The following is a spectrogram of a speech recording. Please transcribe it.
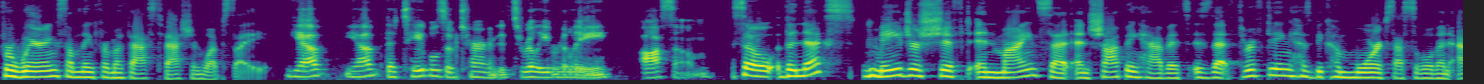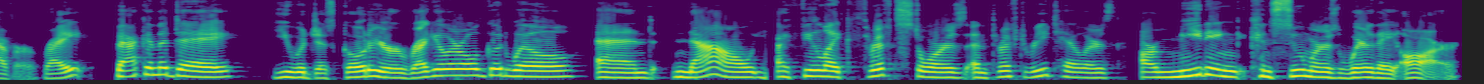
for wearing something from a fast fashion website. Yep, yep. The tables have turned. It's really, really awesome. So, the next major shift in mindset and shopping habits is that thrifting has become more accessible than ever, right? Back in the day, you would just go to your regular old Goodwill. And now I feel like thrift stores and thrift retailers are meeting consumers where they are.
